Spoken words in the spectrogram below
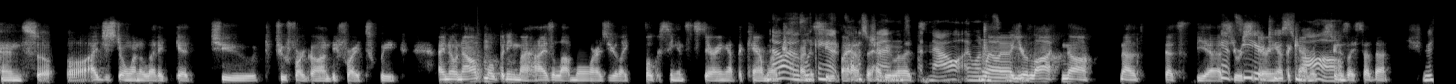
And so I just don't want to let it get too too far gone before I tweak. I know now I'm opening my eyes a lot more as you're like focusing and staring at the camera. No, I was looking at questions, but now I want to. No, see. you're lying. No, no, that's BS. Can't You were staring at the camera as soon as I said that. Your,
